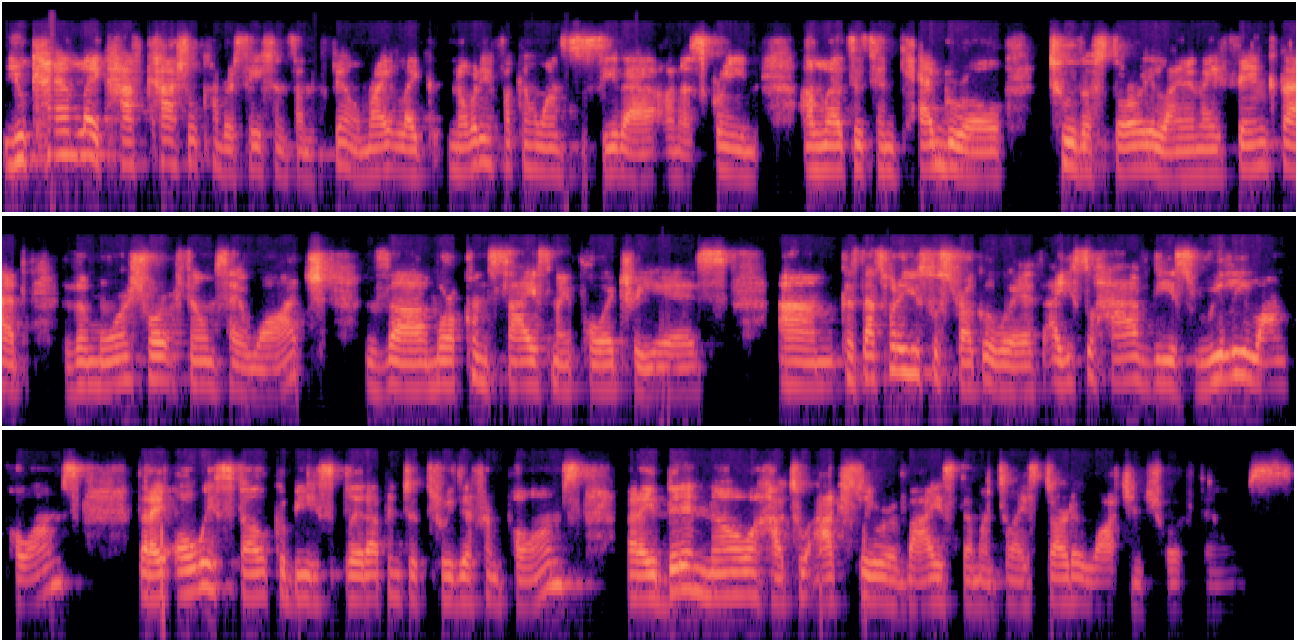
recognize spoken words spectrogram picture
you can't like have casual conversations on film, right? Like nobody fucking wants to see that on a screen unless it's integral to the storyline. And I think that the more short films I watch, the more concise my poetry is. Because um, that's what I used to struggle with. I used to have these really long poems that I always felt could be split up into three different poems, but I didn't know how to actually revise them until I started watching short films.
